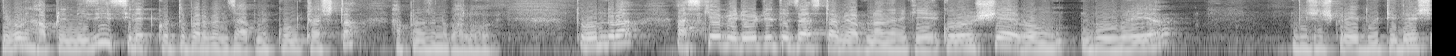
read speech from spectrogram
এবং আপনি নিজেই সিলেক্ট করতে পারবেন যে আপনি কোন কাজটা আপনার জন্য ভালো হবে। তো বন্ধুরা, আজকে ভিডিওটিতে জাস্ট আমি আপনাদেরকে ক্রোয়েশিয়া এবং বুলগেরিয়া, বিশেষ করে এই দুইটি দেশ,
